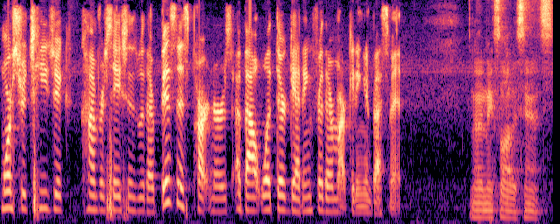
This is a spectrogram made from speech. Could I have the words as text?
more strategic conversations with our business partners about what they're getting for their marketing investment. that makes a lot of sense.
